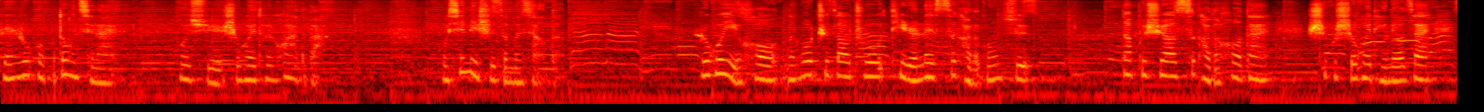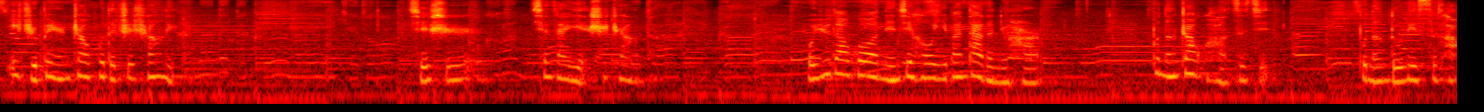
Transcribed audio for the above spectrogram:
人如果不动起来，或许是会退化的吧。我心里是这么想的。如果以后能够制造出替人类思考的工具，那不需要思考的后代，是不是会停留在一直被人照顾的智商里？其实，现在也是这样的。我遇到过年纪和我一般大的女孩，不能照顾好自己，不能独立思考，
